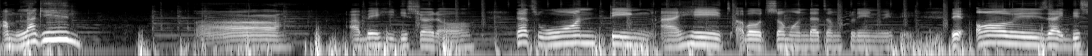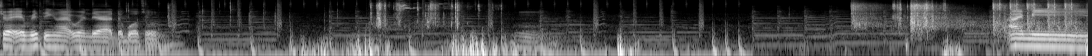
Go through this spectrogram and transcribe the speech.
I'm lagging. Ah. uh, I bet he destroyed all that's one thing I hate about someone that I'm playing with it. They always like destroy everything like when they're at the bottom. Hmm. I mean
